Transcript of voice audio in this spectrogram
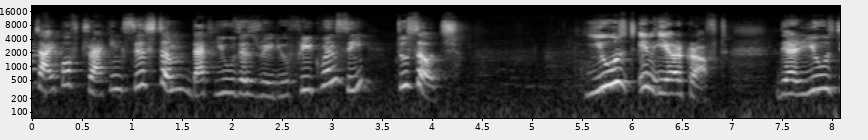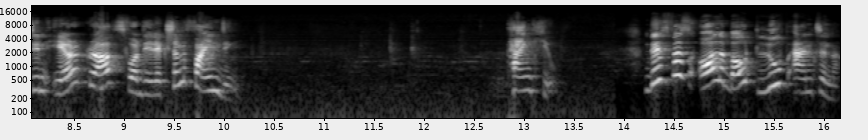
a type of tracking system that uses radio frequency to search. Used in aircraft. They are used in aircrafts for direction finding. Thank you. This was all about loop antenna.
